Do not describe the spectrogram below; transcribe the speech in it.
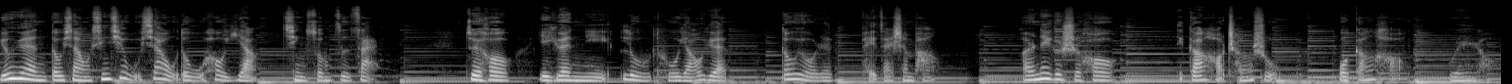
永远都像星期五下午的午后一样轻松自在。最后，也愿你路途遥远，都有人陪在身旁。而那个时候，你刚好成熟，我刚好温柔。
